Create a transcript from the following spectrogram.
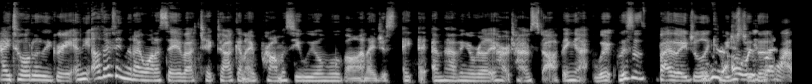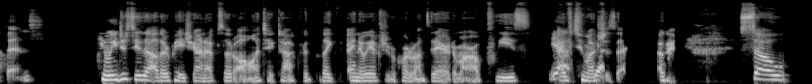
I totally agree. And the other thing that I want to say about TikTok, and I promise you we will move on. I just, I, am having a really hard time stopping. I, this is, by the way, Julie, can we just do the, what happens? Can we just do the other Patreon episode all on TikTok for like I know we have to record one today or tomorrow, please. Yeah, I have too much yeah. to say. Okay. So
